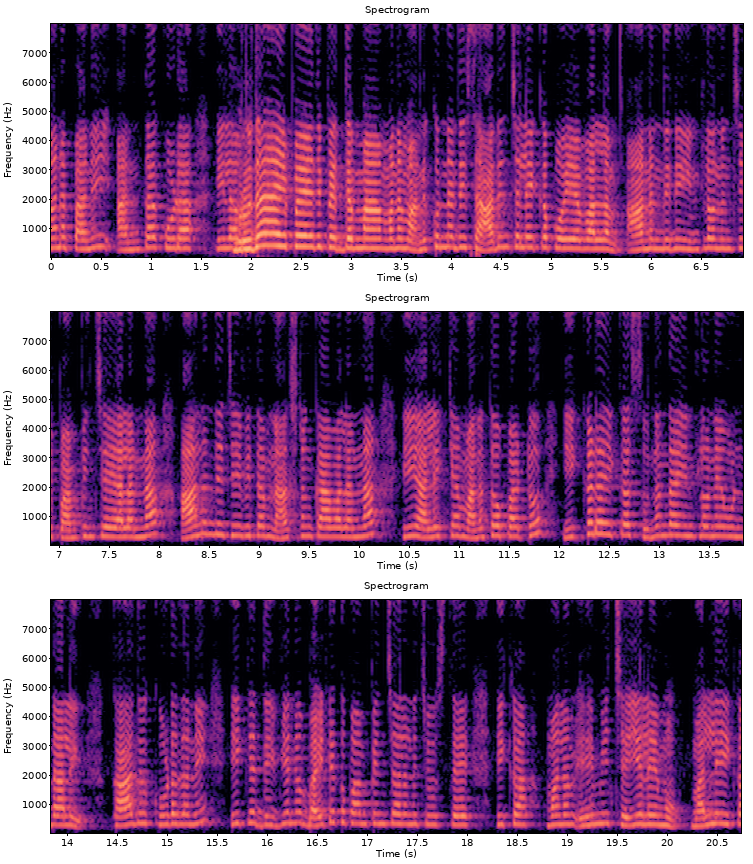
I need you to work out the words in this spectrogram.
మన పని అంతా కూడా ఇలా వృధా అయిపోయేది పెద్దమ్మ. మనం అనుకున్నది సాధించలేకపోయే వాళ్ళం. ఆనందిని ఇంట్లో నుంచి పంపించేయాలన్నా ఆనంది జీవితం నాశనం కావాలన్నా ఈ అలిక్య మనతో పాటు ఇక్కడ ఇక సునంద ఇంట్లోనే ఉండాలి. కాదు కూడదని ఇక దివ్యను బయటకు పంపించాలని చూస్తే ఇక మనం ఏమీ చెయ్యలేము. మళ్ళీ ఇక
